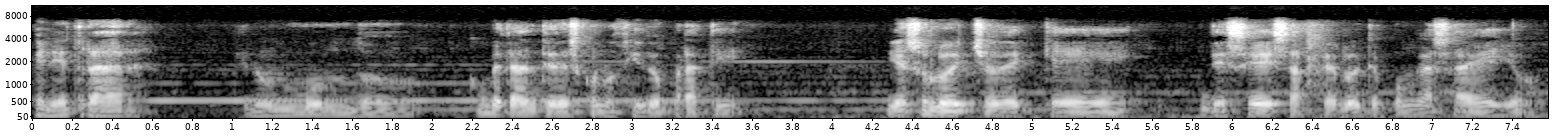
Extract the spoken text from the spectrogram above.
penetrar en un mundo completamente desconocido para ti. Solo el hecho de que desees hacerlo y te pongas a ello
